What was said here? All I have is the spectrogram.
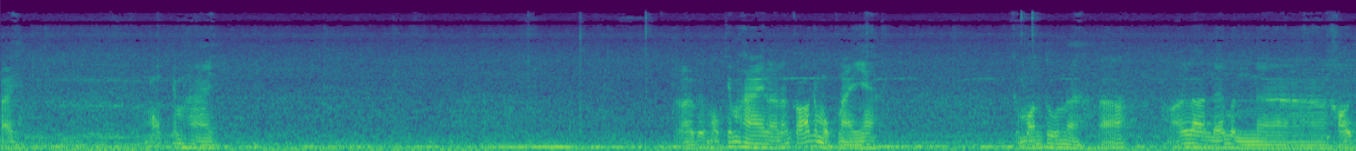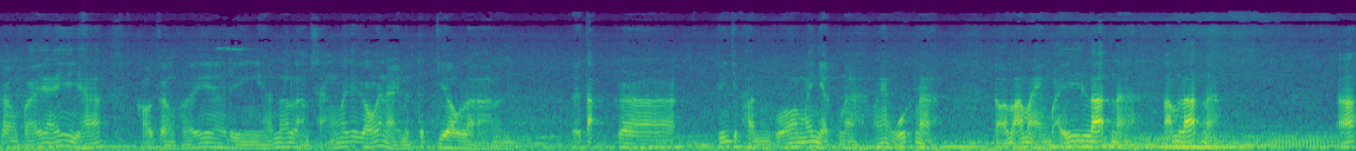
Đây 1.2 rồi về 1.2 là nó có cái mục này nha món tool nè. Đó. Mở lên để mình à, khỏi cần phải ấy gì hết khỏi cần phải điền gì hết. Nó làm sẵn mấy cái gói này mình tích vô là để tắt uh, tiếng chụp hình của máy Nhật nè máy Hàn Quốc nè. Đổi mã màn 7 led nè 8 led nè. Đó.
